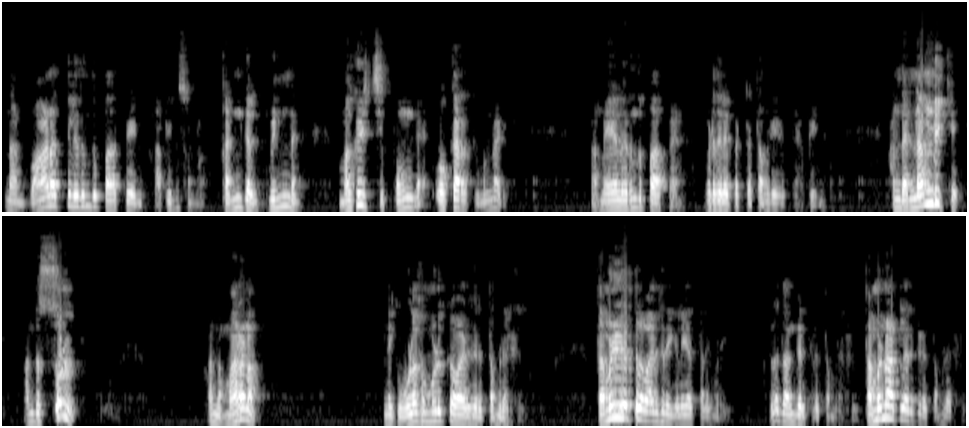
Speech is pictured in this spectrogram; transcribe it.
நான் வானத்திலிருந்து பார்ப்பேன் அப்படின்னு சொன்னான். கண்கள் மின்ன மகிழ்ச்சி பொங்க உட்காரத்துக்கு முன்னாடி நான் மேல இருந்து பார்ப்பேன் விடுதலை பெற்ற தமிழீழத்தை அப்படின்னு. அந்த நம்பிக்கை அந்த சொல் அந்த மரணம் இன்னைக்கு உலகம் முழுக்க வாழ்கிற தமிழர்கள் தமிழகத்துல வாழ்கிற இளைய தலைமுறை அல்லது அங்க இருக்கிற தமிழர்கள் தமிழ்நாட்டுல இருக்கிற தமிழர்கள்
